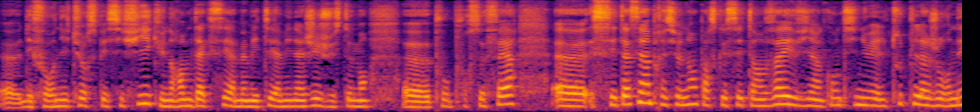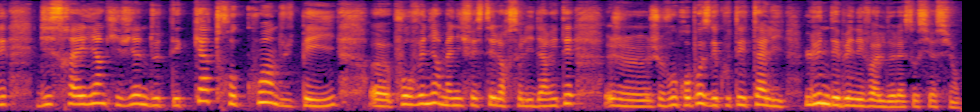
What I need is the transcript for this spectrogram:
des fournitures spécifiques. Une rampe d'accès a même été aménagée justement pour, pour ce faire. c'est assez impressionnant parce que c'est un va-et-vient continuel toute la journée d'Israéliens qui viennent de, des quatre coins du pays pour venir manifester leur solidarité. Je, je vous propose d'écouter Tali, l'une des bénévoles de l'association.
